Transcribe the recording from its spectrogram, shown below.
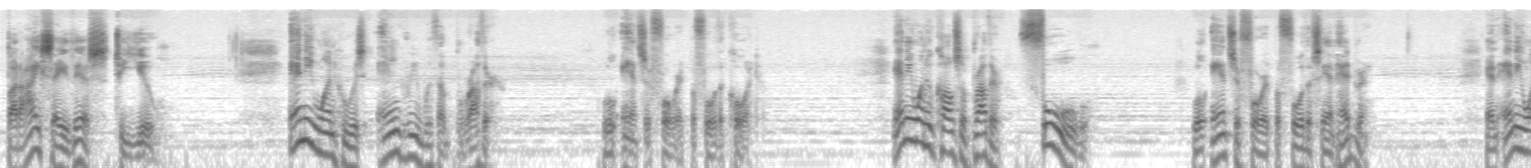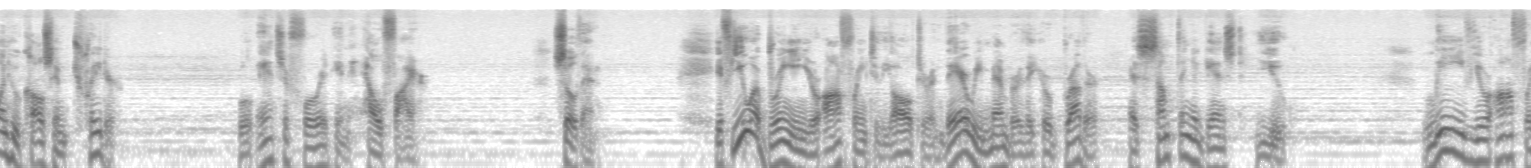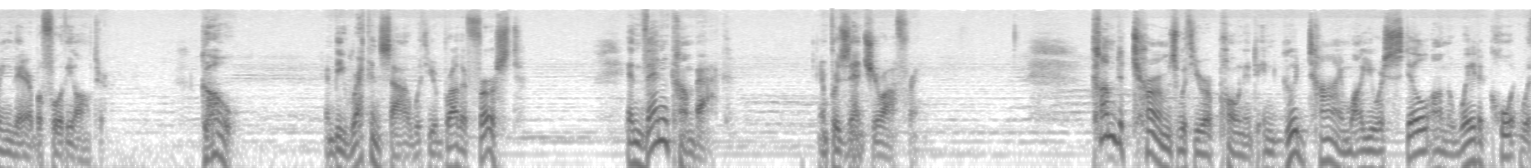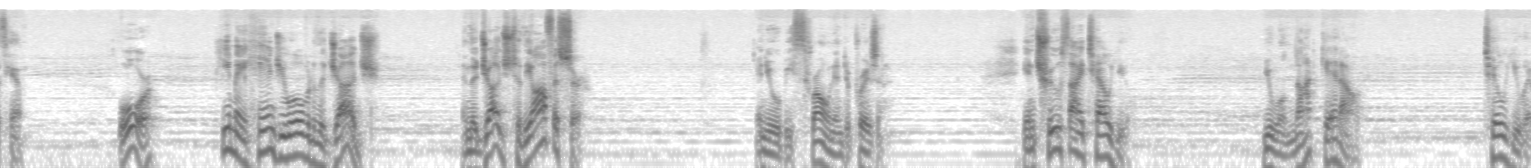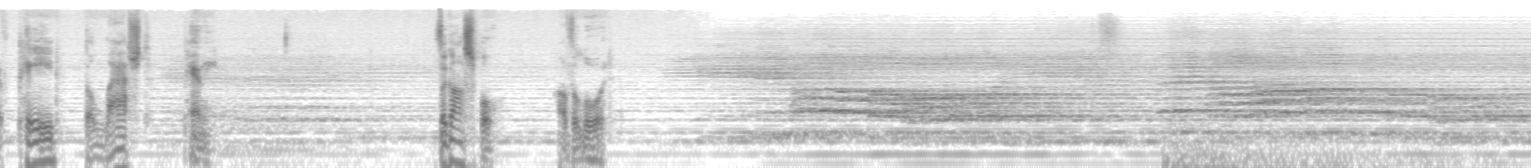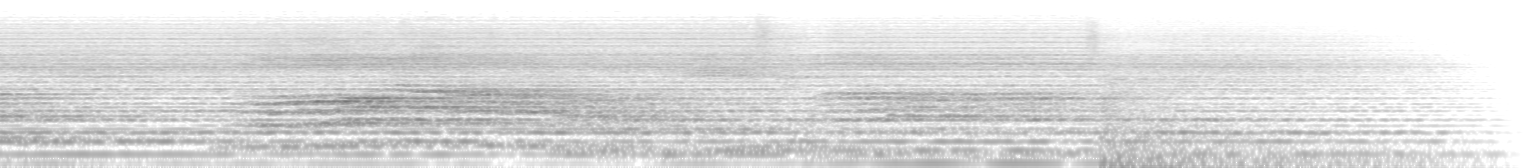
But I say this to you anyone who is angry with a brother will answer for it before the court. Anyone who calls a brother fool will answer for it before the Sanhedrin. And anyone who calls him traitor will answer for it in hellfire. So then, if you are bringing your offering to the altar and there remember that your brother has something against you, leave your offering there before the altar. Go and be reconciled with your brother first, and then come back and present your offering. Come to terms with your opponent in good time while you are still on the way to court with him. Or he may hand you over to the judge, and the judge to the officer, and you will be thrown into prison. In truth, I tell you, you will not get out till you have paid the last penny. The Gospel of the Lord.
